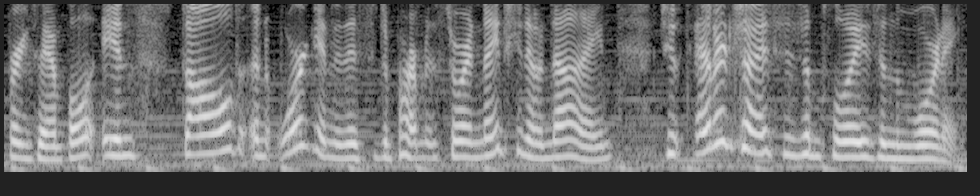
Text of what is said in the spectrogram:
for example, installed an organ in his department store in 1909 to energize his employees in the morning.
